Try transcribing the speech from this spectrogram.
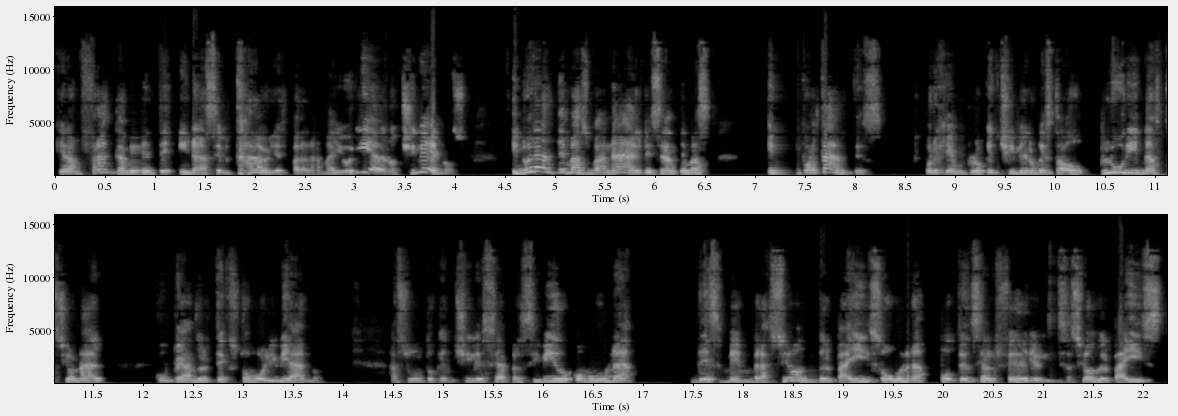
que eran francamente inaceptables para la mayoría de los chilenos. Y no eran temas banales, eran temas importantes. Por ejemplo, que Chile era un Estado plurinacional, copiando el texto boliviano. Asunto que en Chile se ha percibido como una desmembración del país o una potencial federalización del país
